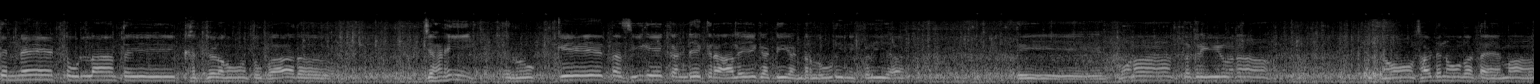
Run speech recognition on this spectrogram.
ਤਿੰਨੇ ਟੋਲਾਂ ਤੇ ਖੱਜਲ ਹੋਣ ਤੋਂ ਬਾਅਦ ਜਾਣੀ ਰੋਕੇ ਤਾਂ ਸੀਗੇ ਕੰਡੇ ਕਰਾ ਲਏ, ਗੱਡੀ ਅੰਡਰਲੋਡ ਹੀ ਨਿਕਲੀ ਆ। ਤੇ ਹੁਣ ਤਕਰੀਬਨ 9 9:30 ਦਾ ਟਾਈਮ ਆ।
